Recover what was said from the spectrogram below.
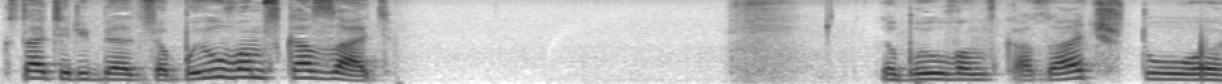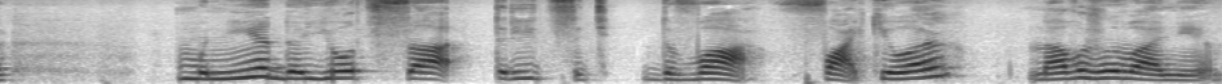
Кстати, ребят, забыл вам сказать. Забыл вам сказать, что мне дается 32 факела на выживание.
